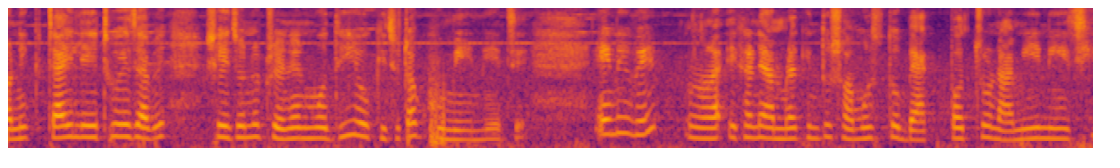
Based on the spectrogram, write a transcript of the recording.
অনেকটাই লেট হয়ে যাবে সেই জন্য ট্রেনের মধ্যেই ও কিছুটা ঘুমিয়ে নিয়েছে। এনিওয়ে এখানে আমরা কিন্তু সমস্ত ব্যাগপত্র নামিয়ে নিয়েছি।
